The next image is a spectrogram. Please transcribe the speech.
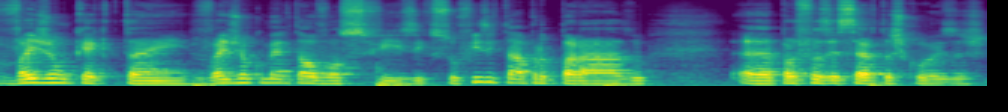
Vejam o que é que tem, vejam como é que está o vosso físico, se o físico está preparado uh, para fazer certas coisas.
